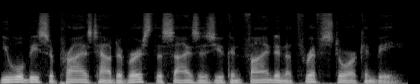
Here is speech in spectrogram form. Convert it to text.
You will be surprised how diverse the sizes you can find in a thrift store can be.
